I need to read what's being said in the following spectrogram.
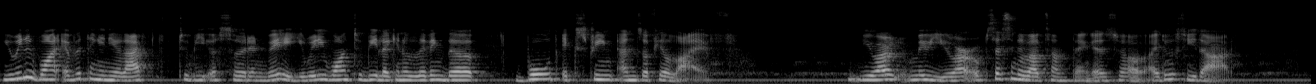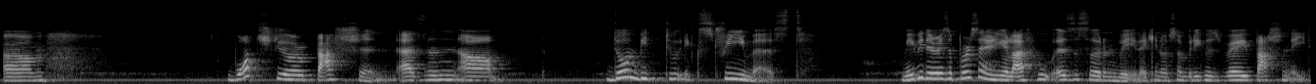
You really want everything in your life to be a certain way. You really want to be like, you know, living the both extreme ends of your life. You are maybe you are obsessing about something as well. I do see that. Um, watch your passion as in um, don't be too extremist maybe there is a person in your life who is a certain way like you know somebody who's very passionate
